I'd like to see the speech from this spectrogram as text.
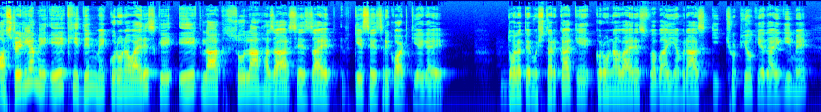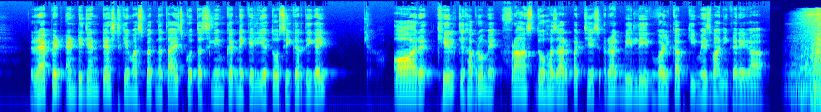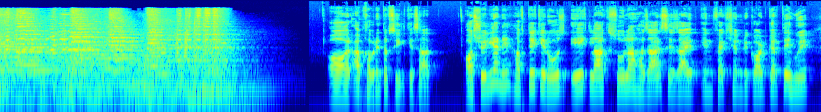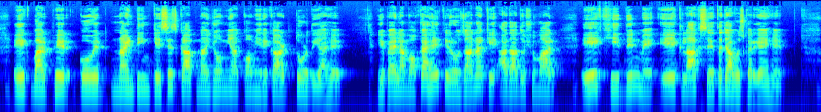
Australia میں ایک ہی دن میں کرونا وائرس کے ایک لاکھ سولہ ہزار سے زائد کیسز ریکارڈ کیے گئے۔ دولت مشترکہ کے کرونا وائرس وبائی امراض کی چھٹیوں کی ادائیگی میں ریپڈ اینٹیجن ٹیسٹ کے مثبت نتائج کو تسلیم کرنے کے لیے توسیع کر دی گئی۔ اور کھیل کی خبروں میں فرانس دو ہزار پچیس رگبی لیگ ورلڈ کپ کی میزبانی کرے گا۔ اور اب خبریں تفصیل کے ساتھ۔ آسٹریلیا نے ہفتے کے روز ایک لاکھ سولہ ہزار سے زائد انفیکشن ریکارڈ کرتے ہوئے ایک بار پھر کووڈ نائنٹین کیسز کا اپنا یومیہ قومی ریکارڈ توڑ دیا ہے۔ یہ پہلا موقع ہے کہ روزانہ کے اعداد و شمار ایک ہی دن میں ایک لاکھ سے تجاوز کر گئے ہیں۔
